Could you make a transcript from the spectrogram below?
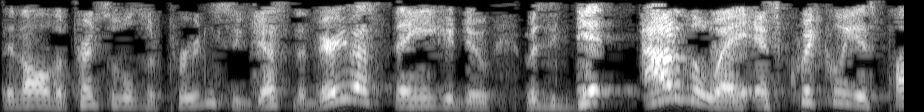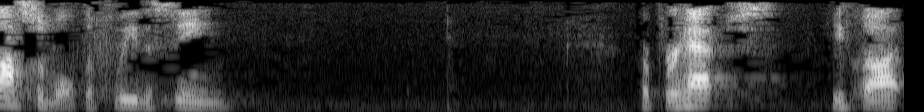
Then all the principles of prudence suggest the very best thing he could do was to get out of the way as quickly as possible to flee the scene. Or perhaps he thought,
